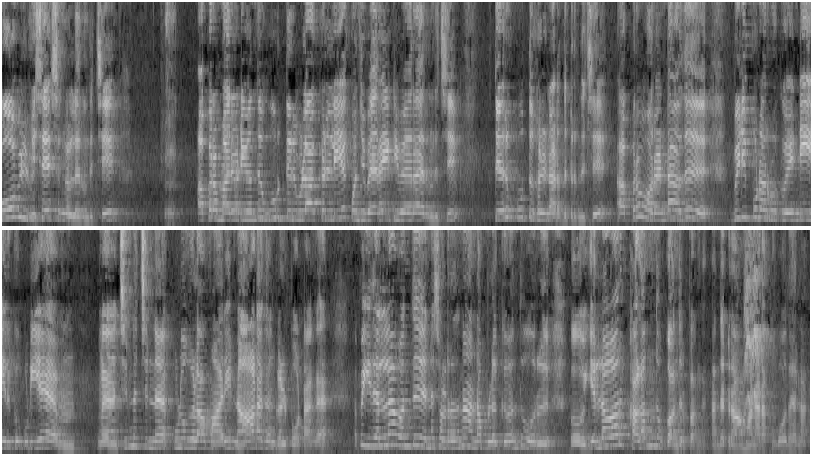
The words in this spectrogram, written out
கோவில் விசேஷங்கள் இருந்துச்சு. அப்புறம் மறுபடியும் வந்து ஊர் திருவிழாக்கள்லேயே கொஞ்சம் வெரைட்டி வேற இருந்துச்சு. தெருக்கூத்துகள் நடந்துட்டு இருந்துச்சு. அப்புறம் ரெண்டாவது விழிப்புணர்வுக்கு வேண்டி இருக்கக்கூடிய சின்ன சின்ன குழுகளாக மாறி நாடகங்கள் போட்டாங்க. அப்போ இதெல்லாம் வந்து என்ன சொல்கிறதுனா நம்மளுக்கு வந்து ஒரு எல்லாரும் கலந்து உட்காந்துருப்பாங்க அந்த ட்ராமா நடக்கும்போது எல்லாம்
